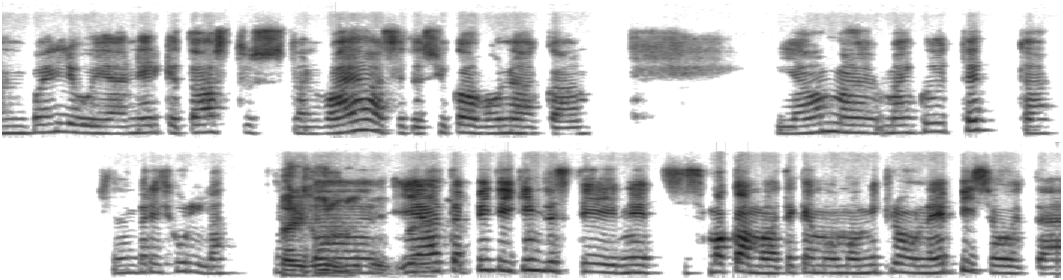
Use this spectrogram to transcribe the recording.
on palju ja energiataastust on vaja seda sügavunega. ja ma, ma ei kujuta ette, see on päris hull päris hull ja ta pidi kindlasti nüüd siis magama, tegema oma mikrone episoode,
